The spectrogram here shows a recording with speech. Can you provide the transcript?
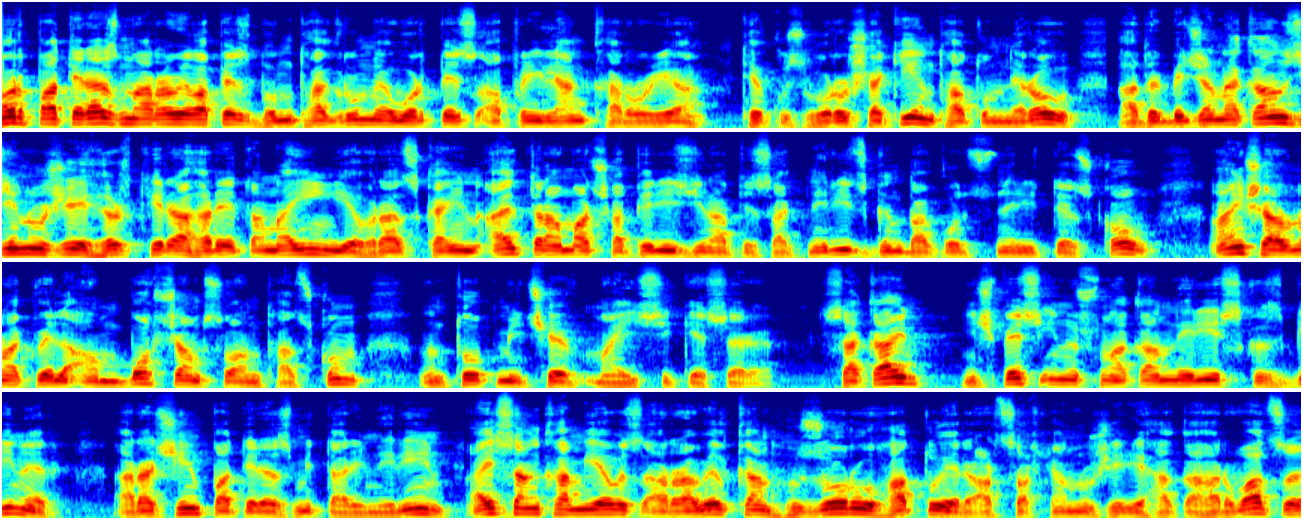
Նոր պատերազմն առավելապես բնութագրում է որպես ապրիլյան քարորիա, թեկուզ որոշակի ընդհատումներով ադրբեջանական զինուժի հրթիռահրետանային եւ հրացքային այլ տրամաչափերի զինատեսակներից գնդակոծությունների տեսքով այն շարունակվել է ամբողջ ամսվա ընթացքում ընդཐུպ միջև մայիսի կեսերը։ Սակայն, ինչպես 90-ականների սկզբին էր, Առաջին պատերազմի տարիներին այս անգամ եւս առավել քան հզոր ու հատու էր Արցախյան ուժերի հակահարվածը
